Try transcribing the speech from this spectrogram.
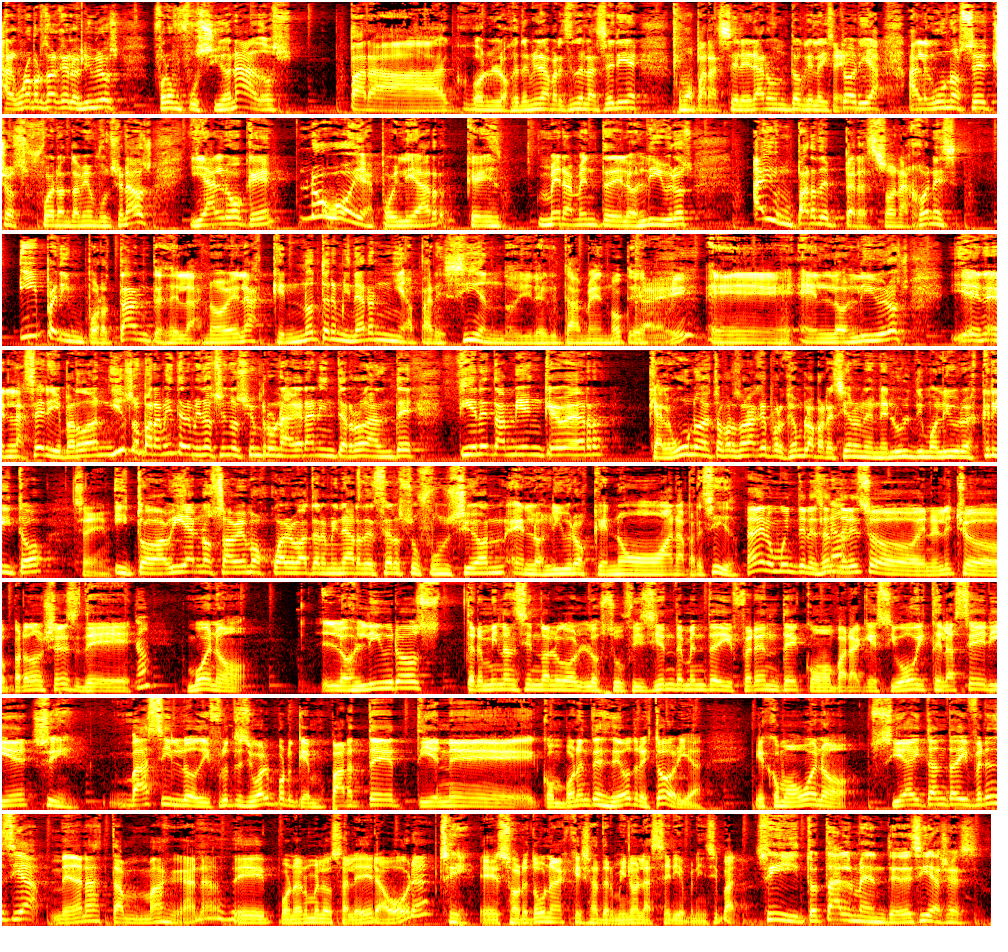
Algunos personajes de los libros fueron fusionados para con los que termina apareciendo en la serie como para acelerar un toque la Sí. historia algunos hechos fueron también funcionados y algo que no voy a spoilear que es meramente de los libros hay un par de personajones hiper importantes de las novelas que no terminaron ni apareciendo directamente Ok. eh, en los libros y en, en la serie, perdón. Y eso para mí terminó siendo siempre una gran interrogante. Tiene también que ver que algunos de estos personajes, por ejemplo, aparecieron en el último libro escrito Sí. y todavía no sabemos cuál va a terminar de ser su función en los libros que no han aparecido. Ah, era muy interesante No. en eso, en el hecho, perdón, Jess, de. ¿No? Bueno, los libros terminan siendo algo lo suficientemente diferente como para que si vos viste la serie. Sí. Vas y lo disfrutes igual porque en parte tiene componentes de otra historia. Y es como, bueno, si hay tanta diferencia, me dan hasta más ganas de ponérmelos a leer ahora. Sí. Eh, sobre todo una vez que ya terminó la serie principal. Sí, totalmente, decía Jess.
